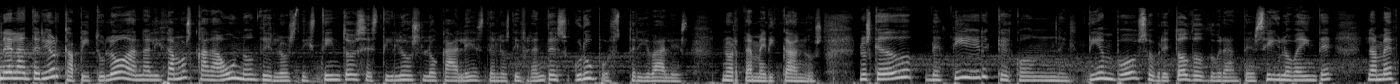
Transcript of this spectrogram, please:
En el anterior capítulo analizamos cada uno de los distintos estilos locales de los diferentes grupos tribales norteamericanos. Nos quedó decir que con el tiempo, sobre todo durante el siglo XX, la mezcla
